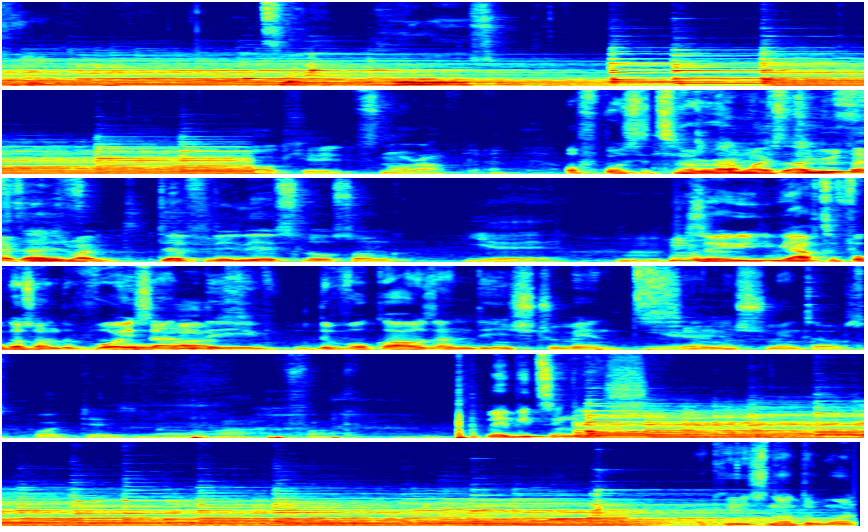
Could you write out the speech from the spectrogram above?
Okay. It's like horror or. Okay, it's not rap then. Of course, it's not rap. my and it's- stereotype and was right. Definitely a slow song. Yeah. Hmm. So you you have to focus on the voice and the the vocals and the instruments Yeah. and instrumentals. But there's no. Ah, fuck. Maybe it's English. Okay, it's not the one.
